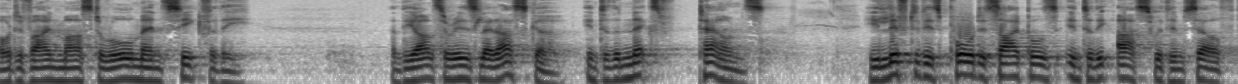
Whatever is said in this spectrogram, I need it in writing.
O divine Master, all men seek for thee. And the answer is, Let us go into the next towns he lifted his poor disciples into the us with himself,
